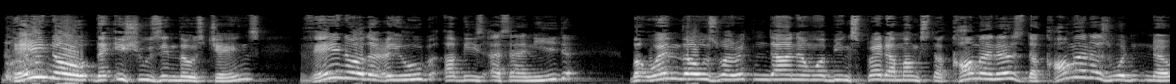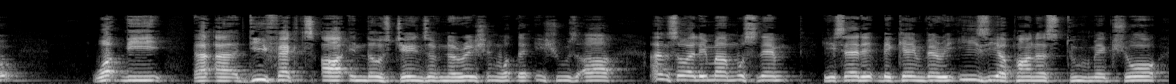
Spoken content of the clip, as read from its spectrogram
they know the issues in those chains. They know the ayub of these asanid. But when those were written down and were being spread amongst the commoners, the commoners wouldn't know what the uh, uh, defects are in those chains of narration, what the issues are. And so Imam Muslim, he said it became very easy upon us to make sure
